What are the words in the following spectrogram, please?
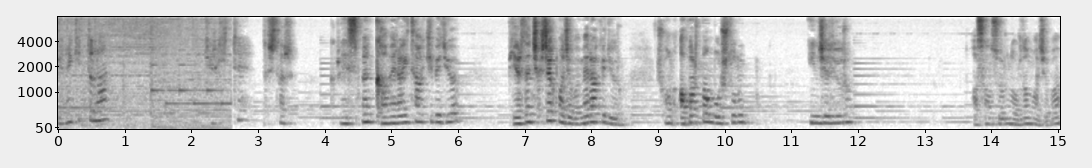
Gene gitti lan. Geri gitti. Arkadaşlar resmen kamerayı takip ediyor. Bir yerden çıkacak mı acaba merak ediyorum. Şu an apartman boşluğunu inceliyorum. Asansörün orada mı acaba?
